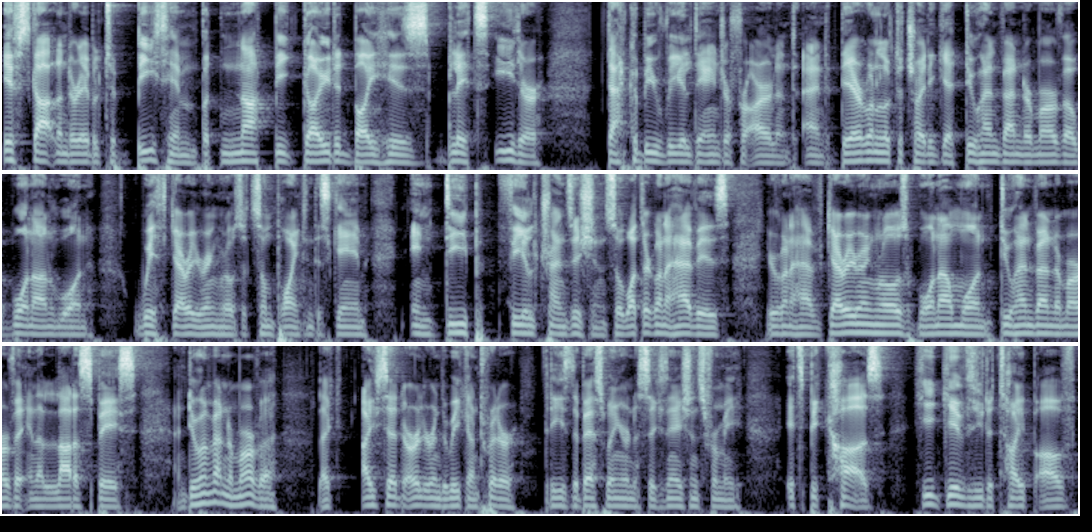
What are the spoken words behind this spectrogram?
If Scotland are able to beat him but not be guided by his blitz either, that could be real danger for Ireland. And they're going to look to try to get Duhan van der Merwe one on one with Garry Ringrose at some point in this game in deep field transition. So what they're going to have is you're going to have Garry Ringrose one on one, Duhan van der Merwe in a lot of space. And Duhan van der Merwe like I said earlier in the week on Twitter that he's the best winger in the Six Nations for me. It's because he gives you the type of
